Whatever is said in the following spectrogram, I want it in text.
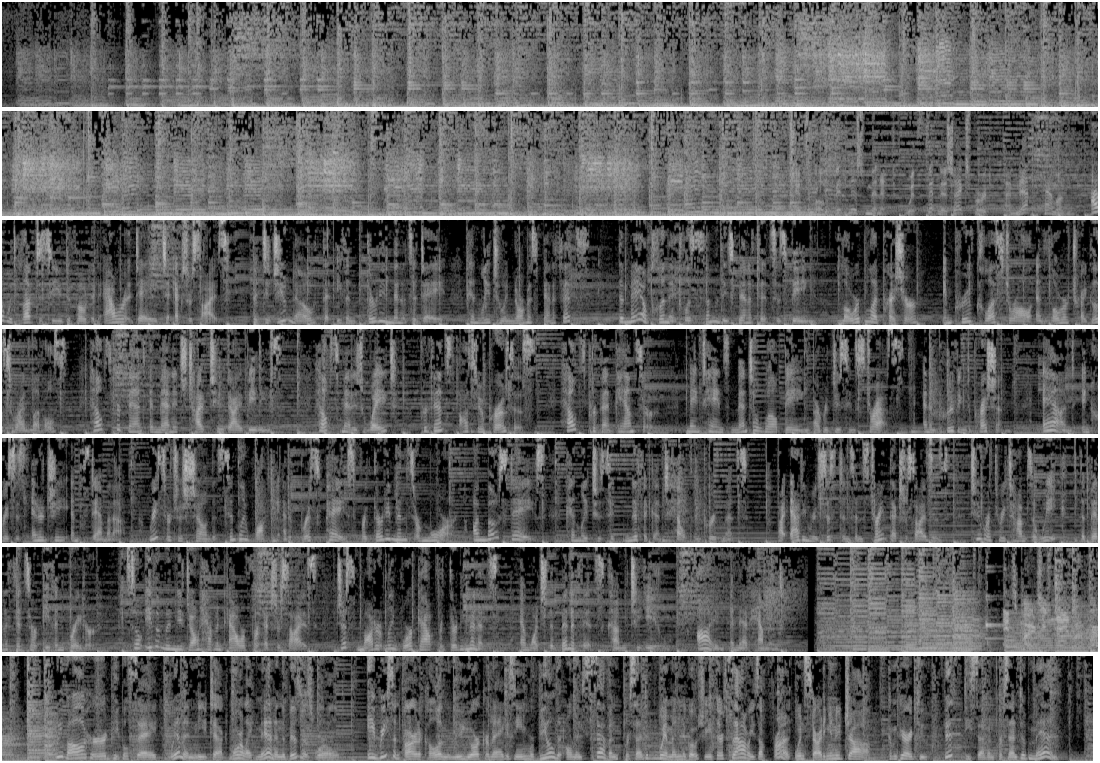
Expert, Annette Hammond. I would love to see you devote an hour a day to exercise. But did you know that even 30 minutes a day can lead to enormous benefits? The Mayo Clinic lists some of these benefits as being lower blood pressure, improved cholesterol and lower triglyceride levels, helps prevent and manage type 2 diabetes, helps manage weight, prevents osteoporosis, helps prevent cancer, maintains mental well-being by reducing stress and improving depression, and increases energy and stamina. Research has shown that simply walking at a brisk pace for 30 minutes or more on most days can lead to significant health improvements. By adding resistance and strength exercises two or three times a week, the benefits are even greater. So even when you don't have an hour for exercise, just moderately work out for 30 minutes and watch the benefits come to you. I'm Annette Hammond. It's heard. We've all heard people say women need to act more like men in the business world. A recent article in the New Yorker magazine revealed that only 7% of women negotiate their salaries up front when starting a new job, compared to 57% of men.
